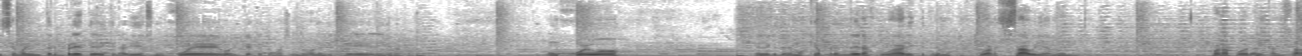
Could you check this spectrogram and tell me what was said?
se malinterprete de que la vida es un juego y que hay que tomarse todo la ligera. Un juego en el que tenemos que aprender a jugar y que tenemos que jugar sabiamente para poder alcanzar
